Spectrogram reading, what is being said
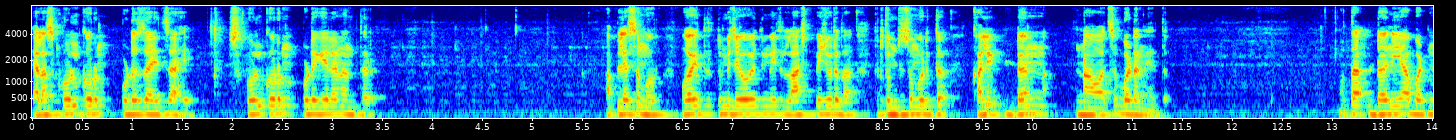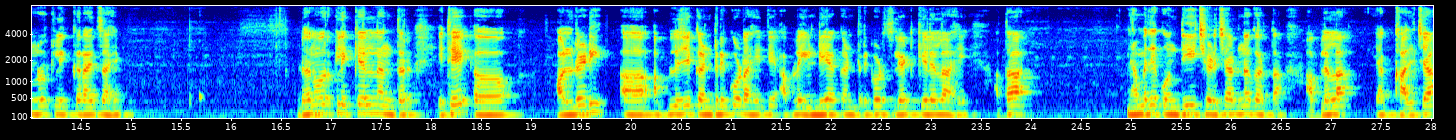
याला स्क्रोल करून पुढं जायचं आहे. स्क्रोल करून पुढे गेल्यानंतर आपल्यासमोर बघा इथं तुम्ही जेव्हा तुम्ही इथं लास्ट पेजवर येता तर तुमच्यासमोर इथं खाली डन नावाचं बटन येतं. आता डन या बटनवर क्लिक करायचं आहे. डनवर क्लिक केल्यानंतर इथे ऑलरेडी आपलं जे कंट्री कोड आहे ते आपलं इंडिया कंट्री कोड सिलेक्ट केलेलं आहे. आता ह्यामध्ये कोणतीही छेडछाड न करता आपल्याला या खालच्या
